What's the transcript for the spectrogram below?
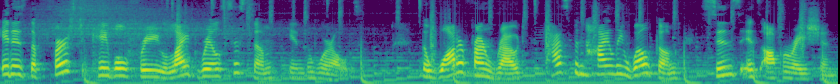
It is the first cable free light rail system in the world. The waterfront route has been highly welcomed since its operation.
